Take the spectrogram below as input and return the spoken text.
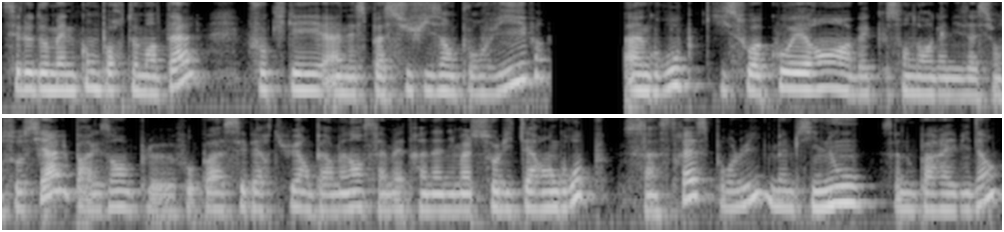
c'est le domaine comportemental. Il faut qu'il ait un espace suffisant pour vivre, un groupe qui soit cohérent avec son organisation sociale. Par exemple, il ne faut pas s'évertuer en permanence à mettre un animal solitaire en groupe. C'est un stress pour lui, même si nous, ça nous paraît évident.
